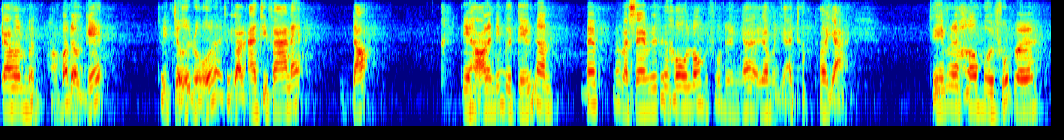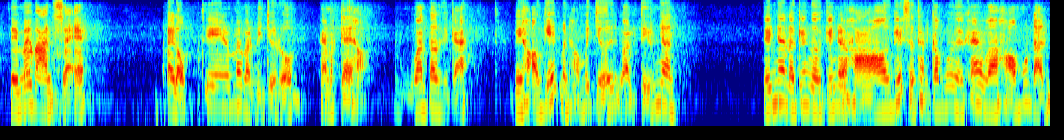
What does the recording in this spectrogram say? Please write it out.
cao hơn mình, họ bắt đầu ghét, thì chửi rủa, thì gọi là antifa đấy. Đó. Thì họ là những người tiểu nhân mấy mấy bà xem cái hô lố một phút đừng nhớ là do mình giải thích, hơi dài. Thì hơn 10 phút rồi, thì mấy bạn sẽ ai đục thì mấy bạn bị chửi rủa, hay mặc kệ họ, đừng quan tâm gì cả. Vì họ ghét mình, họ mới chửi, gọi là tiểu nhân. Tiểu nhân là cái người kiểu như họ ghét sự thành công của người khác và họ muốn định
